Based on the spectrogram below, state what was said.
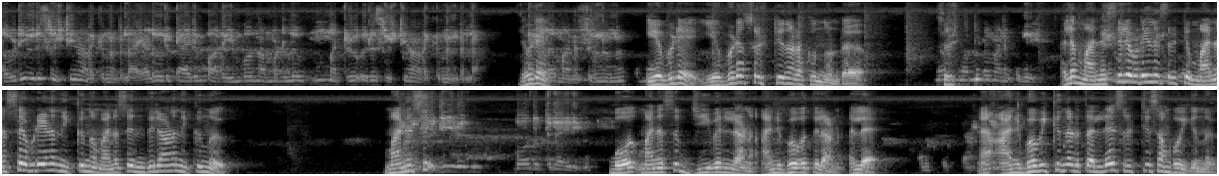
അവിടെ ഒരു സൃഷ്ടി നടക്കുന്നുണ്ടല്ലോ. അയാൾ ഒരു കാര്യം പറയുമ്പോൾ നമ്മളിൽ മറ്റൊരു ഒരു സൃഷ്ടി നടക്കുന്നുണ്ടല്ലോ. എവിടെ? എവിടെ? എവിടെ സൃഷ്ടി നടക്കുന്നുണ്ട്? സൃഷ്ടി അല്ല മനസ്സിൽ എവിടെയാണ് സൃഷ്ടി? മനസ്സ് എവിടെയാണ് നിൽക്കുന്നത്? മനസ്സ് എന്തിലാണ് നിൽക്കുന്നത്? മനസ്സ് മനസ്സ് ജീവനിലാണ് അനുഭവത്തിലാണ് അല്ലേ? അനുഭവിക്കുന്നിടത്തല്ലേ സൃഷ്ടി സംഭവിക്കുന്നത്?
